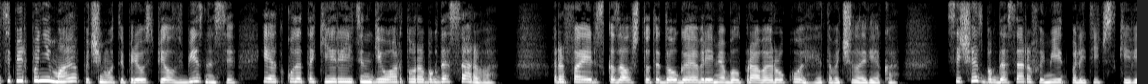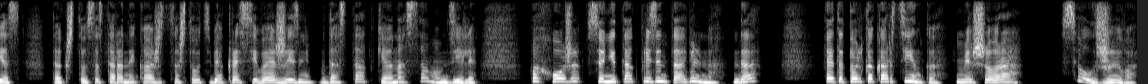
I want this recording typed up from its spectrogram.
теперь понимаю, почему ты преуспел в бизнесе и откуда такие рейтинги у Артура Богдасарова. Рафаэль сказал, что ты долгое время был правой рукой этого человека. Сейчас Богдасаров имеет политический вес, так что со стороны кажется, что у тебя красивая жизнь в достатке, а на самом деле, похоже, все не так презентабельно, да? Это только картинка, мишура. Все лживо.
